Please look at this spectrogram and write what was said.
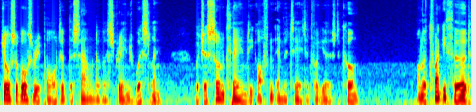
Joseph also reported the sound of a strange whistling, which his son claimed he often imitated for years to come. On the 23rd,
